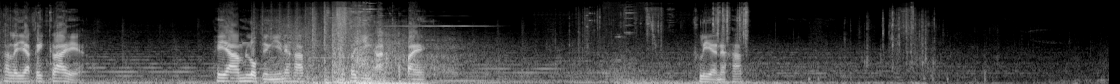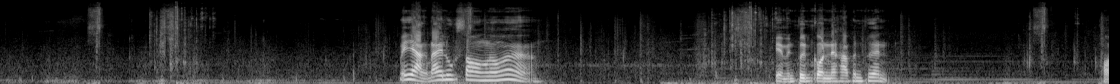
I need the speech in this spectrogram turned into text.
ถ้าระยะใกล้ๆอะ พยายามหลบอย่างนี้นะครับ แล้วก็ยิงอัดเข้าไป เคลียร์นะครับ ไม่อยากได้ลูกซองแล้วอะ เปลี่ยนเป็นปืนกลนะครับเพื่อนๆ ขอ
